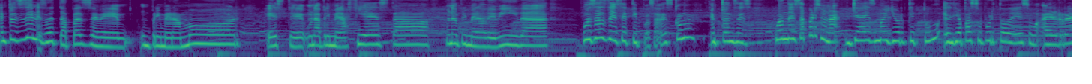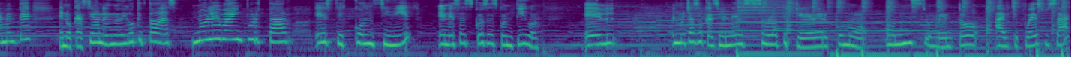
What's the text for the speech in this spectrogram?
Entonces en esas etapas se ve un primer amor, este, una primera fiesta, una primera bebida, cosas de ese tipo, ¿sabes cómo? Entonces, cuando esa persona ya es mayor que tú, él ya pasó por todo eso, a él realmente, en ocasiones, no digo que todas, no le va a importar este, coincidir en esas cosas contigo. Él en muchas ocasiones solo te quiere ver como un instrumento al que puedes usar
